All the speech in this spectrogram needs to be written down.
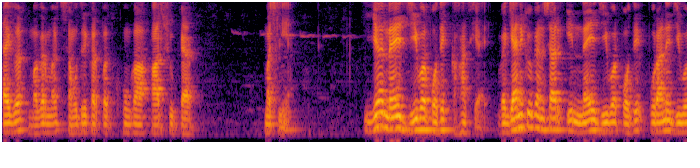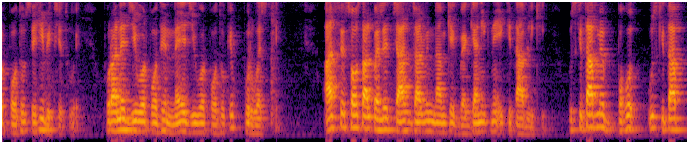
टाइगर, मगरमच्छ, समुद्री खरपत घोंगा हार्शू कैप मछलियाँ। यह नए जीव और पौधे कहाँ से आए? वैज्ञानिकों के अनुसार इन नए जीव और पौधे पुराने जीव और पौधों से ही विकसित हुए। पुराने जीव और पौधे नए जीव और पौधों के पूर्वज थे। आज से सौ साल पहले चार्ल्स डार्विन नाम के एक वैज्ञानिक ने एक किताब लिखी। उस किताब में बहुत उस किताब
